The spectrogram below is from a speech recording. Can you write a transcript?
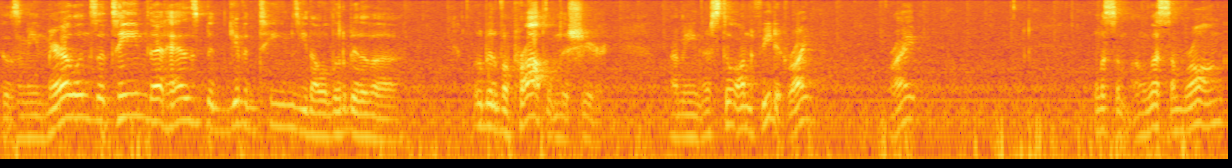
Because I mean, Maryland's a team that has been giving teams, you know, a little bit of a, a little bit of a problem this year. I mean, they're still undefeated, right? Right? Unless I'm unless I'm wrong.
